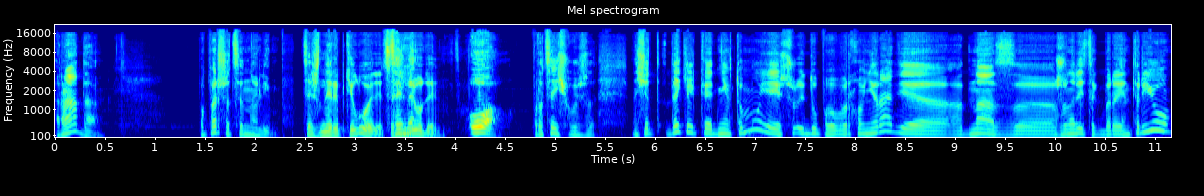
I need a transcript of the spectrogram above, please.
рада, по-перше, це не Олімп. Це ж не рептилоїди, це, Це ж не- люди. О! Про це ще хочу. Значить, декілька днів тому я йду по Верховній Раді, одна з е, журналісток бере інтерв'ю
